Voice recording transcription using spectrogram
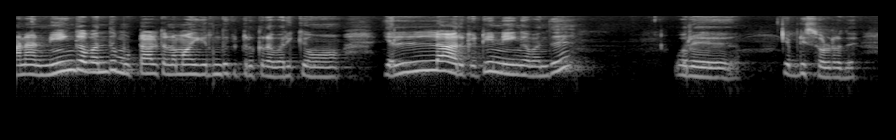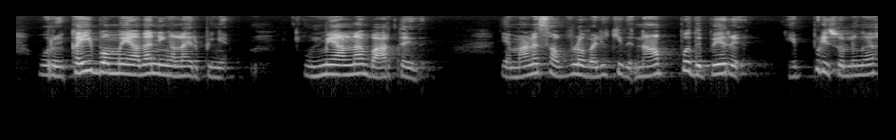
ஆனால் நீங்கள் வந்து முட்டாள்தனமாக இருந்துக்கிட்டு இருக்கிற வரைக்கும் எல்லாருக்கிட்டையும் நீங்கள் வந்து ஒரு எப்படி சொல்கிறது ஒரு கை பொம்மையாக தான் நீங்கள்லாம் இருப்பீங்க. உண்மையாலனா வார்த்தை இது. என் மனசு அவ்வளோ வலிக்குது. நாற்பது பேர். எப்படி சொல்லுங்கள்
